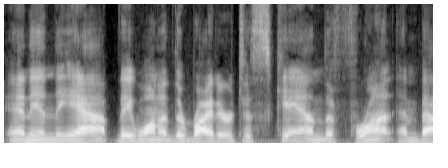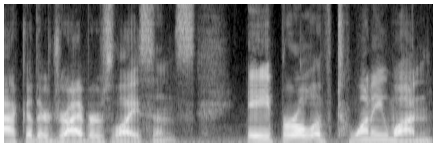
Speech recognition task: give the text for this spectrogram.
And in the app, they wanted the rider to scan the front and back of their driver's license. April of 21.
